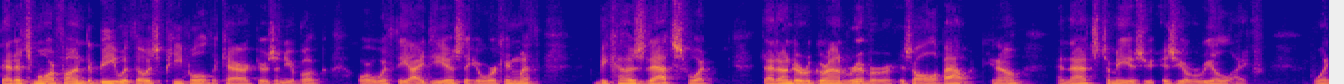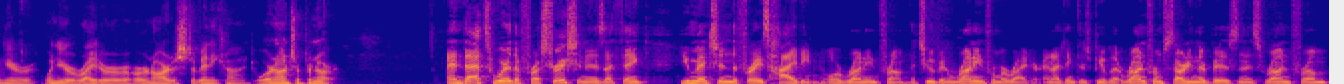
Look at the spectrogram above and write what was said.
that it's more fun to be with those people, the characters in your book, or with the ideas that you're working with, because that's what that underground river is all about, you know. And that's to me is is your real life when you're when you're a writer or an artist of any kind or an entrepreneur. And that's where the frustration is. I think you mentioned the phrase hiding or running from, that you have been running from a writer. And I think there's people that run from starting their business, run from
